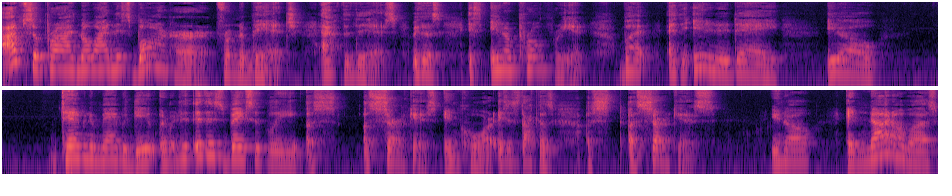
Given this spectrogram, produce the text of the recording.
I'm surprised nobody disbarred her from the bench after this because it's inappropriate. But at the end of the day, you know, Tammy and Mammy did. It is basically a, a circus in court. It's just like a, a, a circus, you know. And none of us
